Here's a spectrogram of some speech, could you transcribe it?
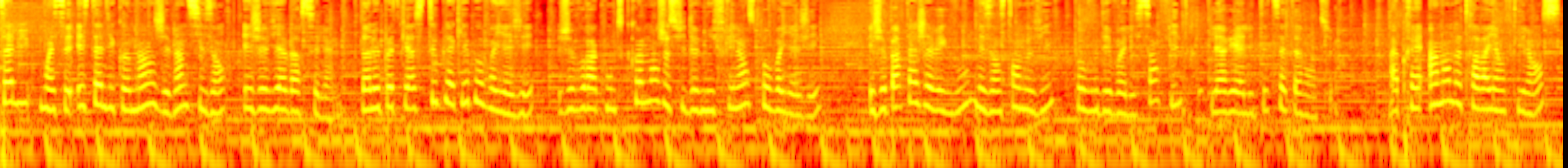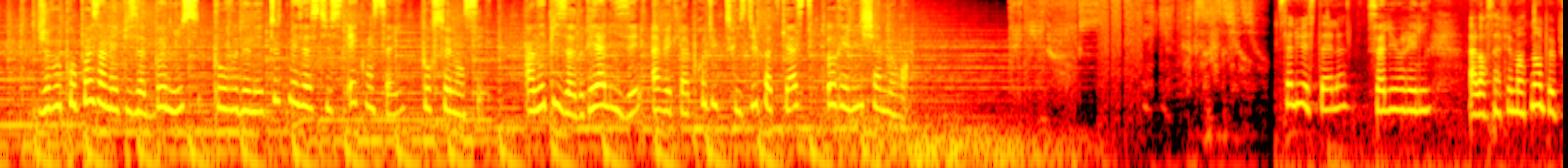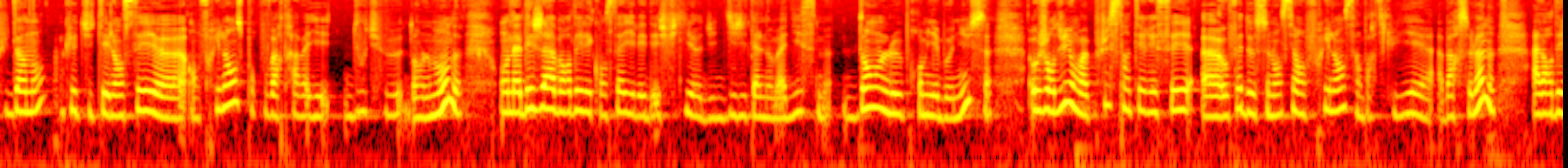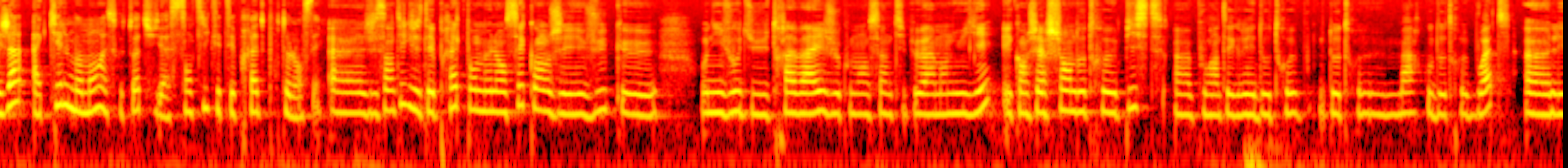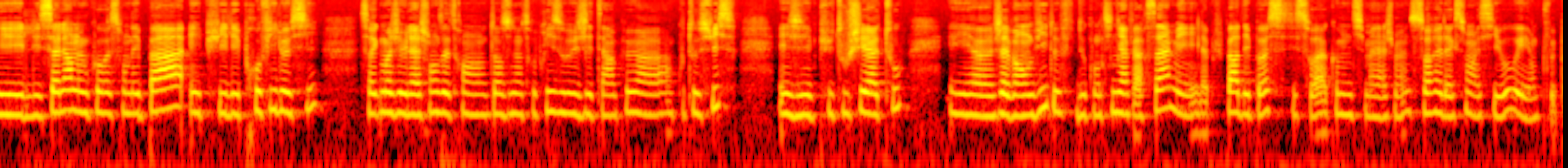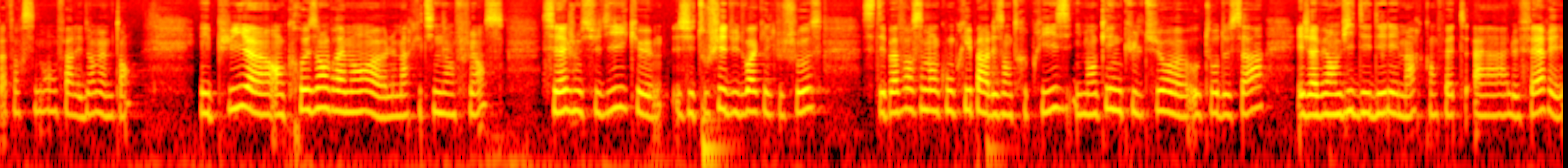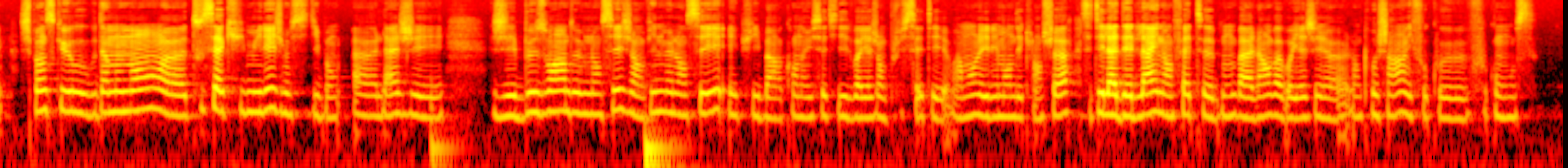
Salut, moi c'est Estelle Ducommun, j'ai 26 ans et je vis à Barcelone. Dans le podcast Tout plaqué pour voyager, je vous raconte comment je suis devenue freelance pour voyager et je partage avec vous mes instants de vie pour vous dévoiler sans filtre la réalité de cette aventure. Après un an de travail en freelance, je vous propose un épisode bonus pour vous donner toutes mes astuces et conseils pour se lancer. Un épisode réalisé avec la productrice du podcast Aurélie Chameroy. Salut Estelle. Salut Aurélie. Alors ça fait maintenant un peu plus d'un an que tu t'es lancée euh, en freelance pour pouvoir travailler d'où tu veux dans le monde. On a déjà abordé les conseils et les défis euh, du digital nomadisme dans le premier bonus. Aujourd'hui, on va plus s'intéresser euh, au fait de se lancer en freelance, en particulier à Barcelone. Alors déjà, à quel moment est-ce que toi tu as senti que tu étais prête pour te lancer? J'ai senti que j'étais prête pour me lancer quand j'ai vu que au niveau du travail, je commençais un petit peu à m'ennuyer. Et qu'en cherchant d'autres pistes euh, pour intégrer d'autres, marques ou d'autres boîtes, euh, les, les, salaires ne me correspondaient pas et puis les profils aussi. C'est vrai que moi j'ai eu la chance d'être dans une entreprise où j'étais un peu un couteau suisse et j'ai pu toucher à tout. Et euh, j'avais envie de, de, continuer à faire ça, mais la plupart des postes, c'était soit community management, soit rédaction SEO, et on ne pouvait pas forcément faire les deux en même temps. Et puis, euh, en creusant vraiment euh, le marketing d'influence, c'est là que je me suis dit que j'ai touché du doigt quelque chose. C'était pas forcément compris par les entreprises. Il manquait une culture euh, autour de ça, et j'avais envie d'aider les marques en fait à le faire. Et je pense qu'au bout d'un moment, tout s'est accumulé. Je me suis dit bon, là j'ai besoin de me lancer, j'ai envie de me lancer. Et puis, ben, quand on a eu cette idée de voyage en plus, c'était vraiment l'élément déclencheur. C'était la deadline, en fait. Bon, bah, là, on va voyager l'an prochain. Il faut que, faut qu'on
